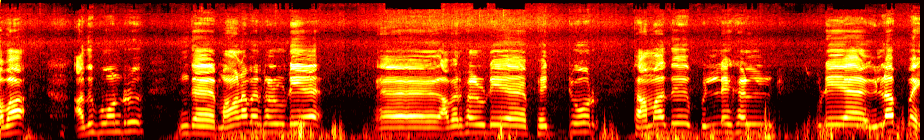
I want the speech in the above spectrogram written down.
அவா. அதுபோன்று இந்த மாணவர்களுடைய அவர்களுடைய பெற்றோர் தமது பிள்ளைகளுடைய இழப்பை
